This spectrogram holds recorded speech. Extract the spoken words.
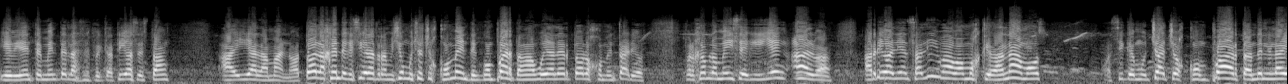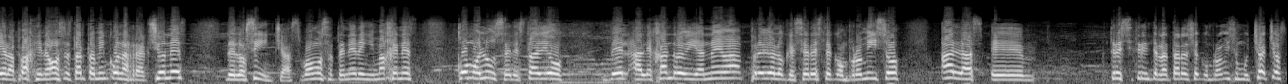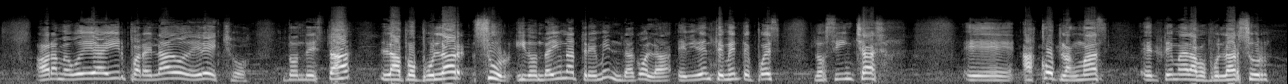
y evidentemente las expectativas están ahí a la mano. A toda la gente que sigue la transmisión, muchachos, comenten, compartan, ah, voy a leer todos los comentarios. Por ejemplo, me dice Guillén Alba, arriba Alianza Lima, vamos que ganamos. Así que muchachos, compartan, denle like a la página. Vamos a estar también con las reacciones de los hinchas. Vamos a tener en imágenes cómo luce el estadio del Alejandro Villanueva, previo a lo que será este compromiso a las eh, 3 y 30 de la tarde ese compromiso, muchachos. Ahora me voy a ir para el lado derecho, donde está la Popular Sur y donde hay una tremenda cola. Evidentemente, pues los hinchas eh, acoplan más el tema de la Popular Sur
